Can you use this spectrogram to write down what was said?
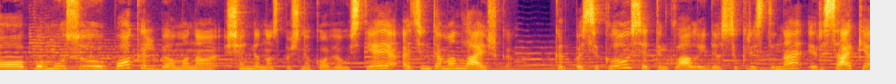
O po mūsų pokalbio mano šiandienos pašnekovė Austėja atsiuntė man laišką, kad pasiklausė tinklalaidę su Kristina ir sakė,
